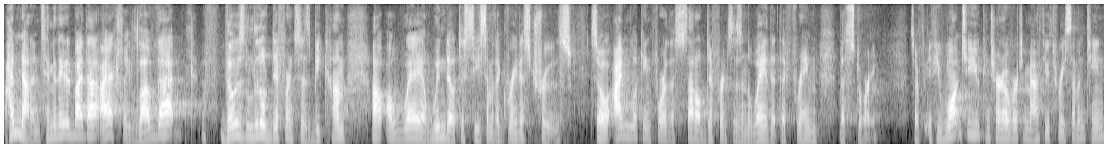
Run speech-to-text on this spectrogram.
I'm not intimidated by that. I actually love that. Those little differences become a, a way, a window to see some of the greatest truths. So I'm looking for the subtle differences in the way that they frame the story. So if, if you want to, you can turn over to Matthew 3:17 uh,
